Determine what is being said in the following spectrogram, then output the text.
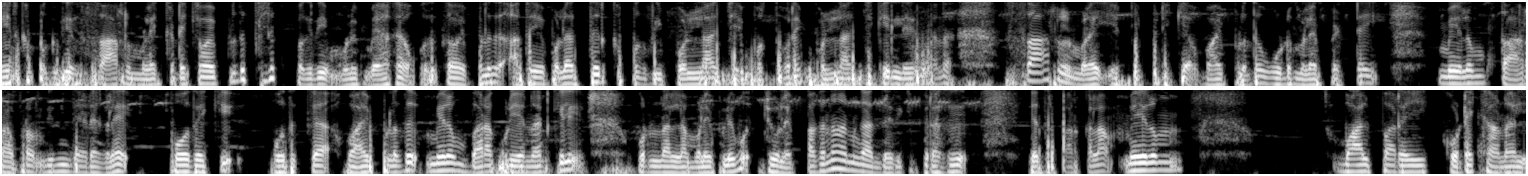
மேற்கு பகுதியில் சாரல் மழை கிடைக்க வாய்ப்புள்ளது. கிழக்கு பகுதியை முழுமையாக ஒதுக்க வாய்ப்புள்ளது. அதே போல் தெற்கு பகுதி பொள்ளாச்சியை பொறுத்தவரை பொள்ளாச்சிக்கு லேசான சாரல் மழை எட்டி பிடிக்க வாய்ப்புள்ளது. உடுமலைப்பேட்டை மேலும் தாராபுரம் இந்த இடங்களை இப்போதைக்கு ஒதுக்க வாய்ப்புள்ளது. மேலும் வரக்கூடிய நாட்களில் ஒரு நல்ல மழைப்பொழிவு ஜூலை பதினான்காம் தேதிக்கு பிறகு எதிர்பார்க்கலாம். மேலும் வால்பாறை கொடைக்கானல்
